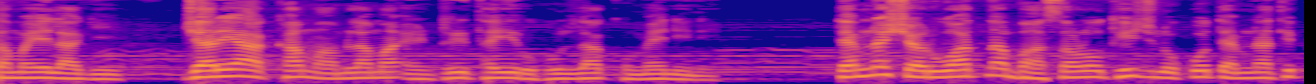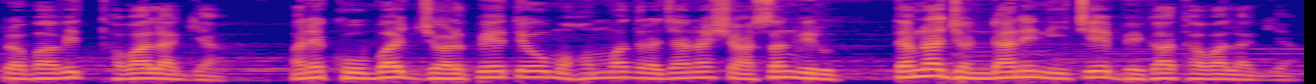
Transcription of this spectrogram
સમયે લાગી, જ્યારે આ આખા મામલામાં એન્ટ્રી થઈ રૂહુલ્લા ખુમેનીની. તેમના શરૂઆતના ભાષણોથી જ લોકો તેમનાથી પ્રભાવિત થવા લાગ્યા. અને ખૂબ જ ઝડપે તેઓ મોહમ્મદ રજાના શાસન વિરુદ્ધ તેમના ઝંડાની નીચે ભેગા થવા લાગ્યા.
